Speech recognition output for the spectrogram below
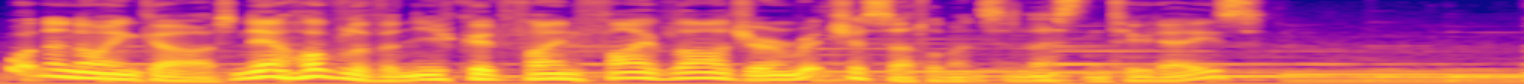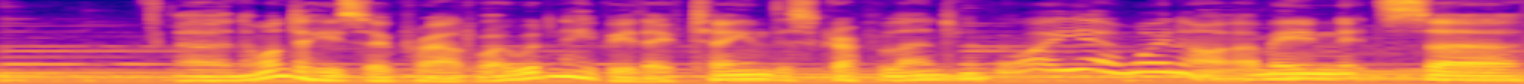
what an annoying guard. Near Hovlavan, you could find five larger and richer settlements in less than two days. Uh, no wonder he's so proud. Why wouldn't he be? They've tamed this scrap of land. Well, yeah, why not? I mean, it's a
